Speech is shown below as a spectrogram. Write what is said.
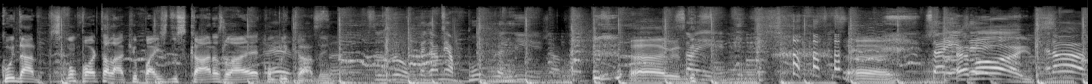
Cuidado, se comporta lá, que o país dos caras lá é complicado, É, hein? Preciso pegar minha burca ali. Já... Ai, meu Isso aí. Isso aí, É gente. nóis! É nóis.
